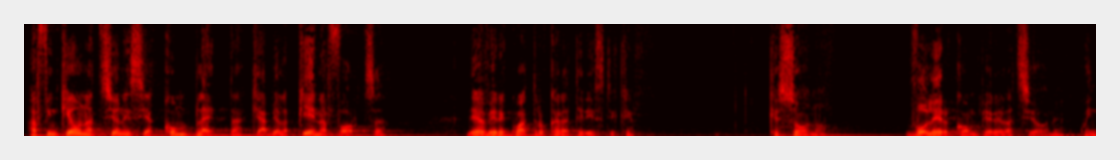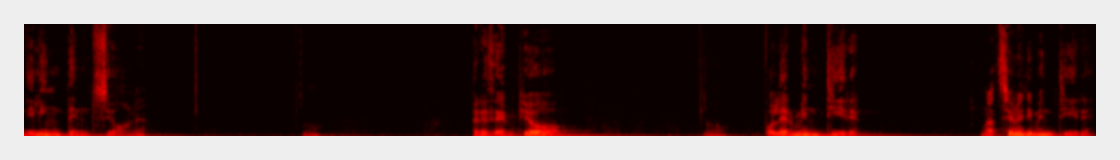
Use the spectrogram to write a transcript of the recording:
Affinché un'azione sia completa, che abbia la piena forza, deve avere quattro caratteristiche che sono voler compiere l'azione, quindi l'intenzione, no? Per esempio, no? voler mentire, un'azione di mentire.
